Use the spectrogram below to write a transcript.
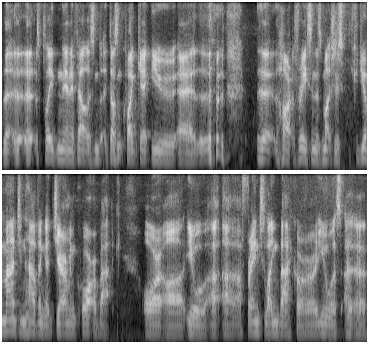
that is played in the NFL. It doesn't quite get you uh, the, the hearts racing as much as could you imagine having a German quarterback or a, you know a, a French linebacker or you know a, a,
